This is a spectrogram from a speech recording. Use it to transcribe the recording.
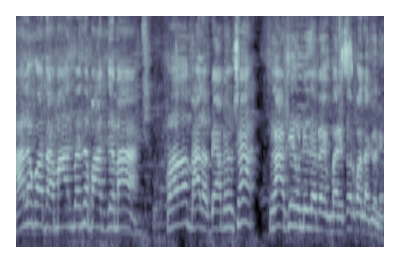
ভালো কথা, মাছ বেচে বাদ দে মা ভালো ব্যবসা লাঠি উঠে যাবে একবারে, তোর কথা শুনে।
